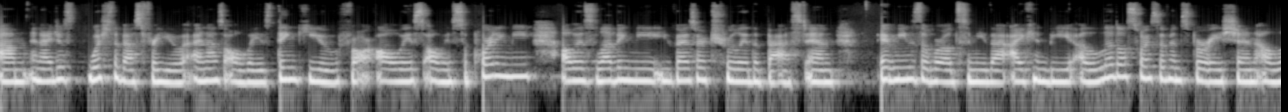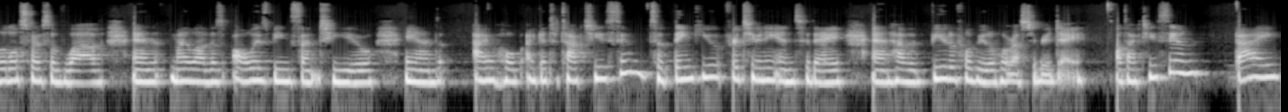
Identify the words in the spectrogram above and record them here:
Um, and I just wish the best for you. And as always, thank you for always, always supporting supporting me, always loving me. You guys are truly the best. And it means the world to me that I can be a little source of inspiration, a little source of love, and my love is always being sent to you. And I hope I get to talk to you soon. So thank you for tuning in today and have a beautiful, beautiful rest of your day. I'll talk to you soon. Bye.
